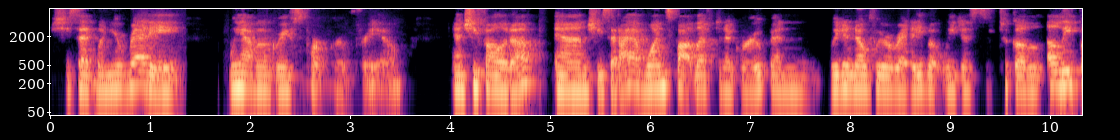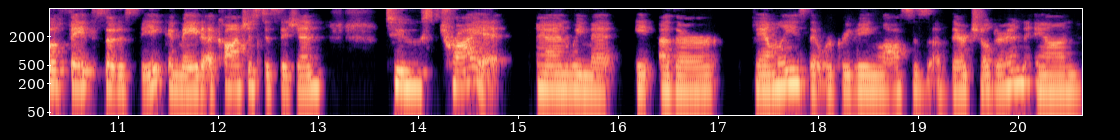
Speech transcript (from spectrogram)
she said, "When you're ready, we have a grief support group for you." And she followed up and she said, I have one spot left in a group. And we didn't know if we were ready, but we just took a, a leap of faith, so to speak, and made a conscious decision to try it. And we met eight other families that were grieving losses of their children. And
